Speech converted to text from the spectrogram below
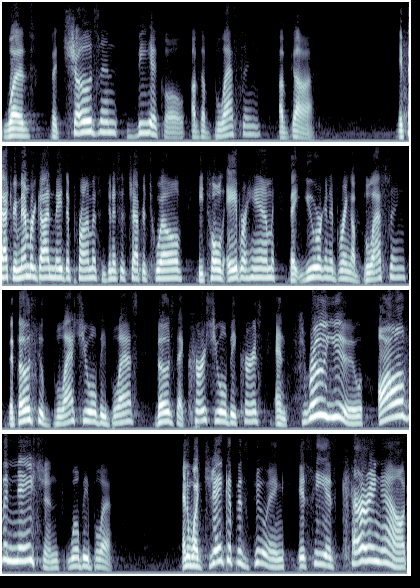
was the chosen vehicle of the blessing of God. In fact, remember God made the promise in Genesis chapter 12. He told Abraham that you are going to bring a blessing, that those who bless you will be blessed, those that curse you will be cursed, and through you all the nations will be blessed. And what Jacob is doing is he is carrying out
